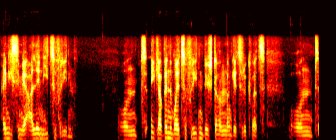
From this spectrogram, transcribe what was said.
eigentlich sind wir alle nie zufrieden. Und ich glaube, wenn du mal zufrieden bist, dann, dann geht es rückwärts. Und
